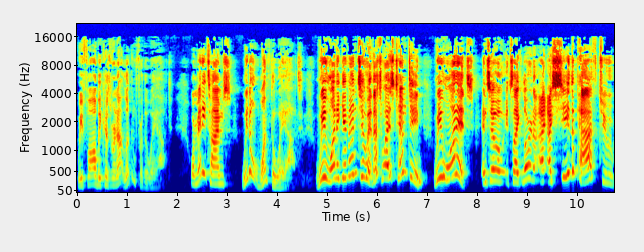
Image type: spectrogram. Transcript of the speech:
We fall because we're not looking for the way out. Or many times, we don't want the way out we want to give into it. That's why it's tempting. We want it. And so it's like, Lord, I, I, see the path to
